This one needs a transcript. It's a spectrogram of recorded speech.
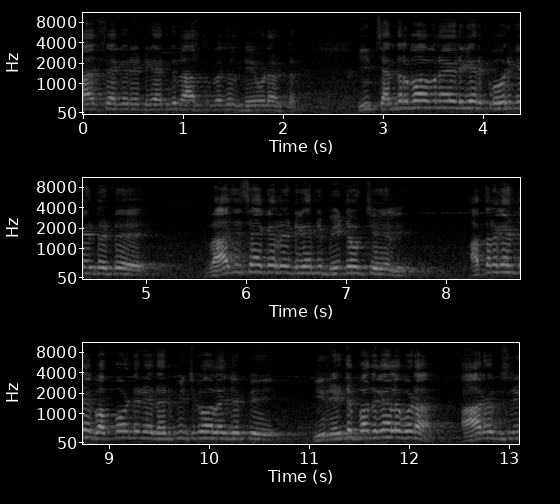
రాజశేఖర రెడ్డి గారిని రాష్ట్ర ప్రజలు దేవుడు అంటారు ఈ చంద్రబాబు నాయుడు గారి కోరిక ఏంటంటే రాజశేఖర రెడ్డి గారిని బీటౌట్ చేయాలి. అతనికంటే గొప్ప ఉండి నేను అనిపించుకోవాలని చెప్పి ఈ రెండు పథకాలు కూడా ఆరోగ్యశ్రీ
